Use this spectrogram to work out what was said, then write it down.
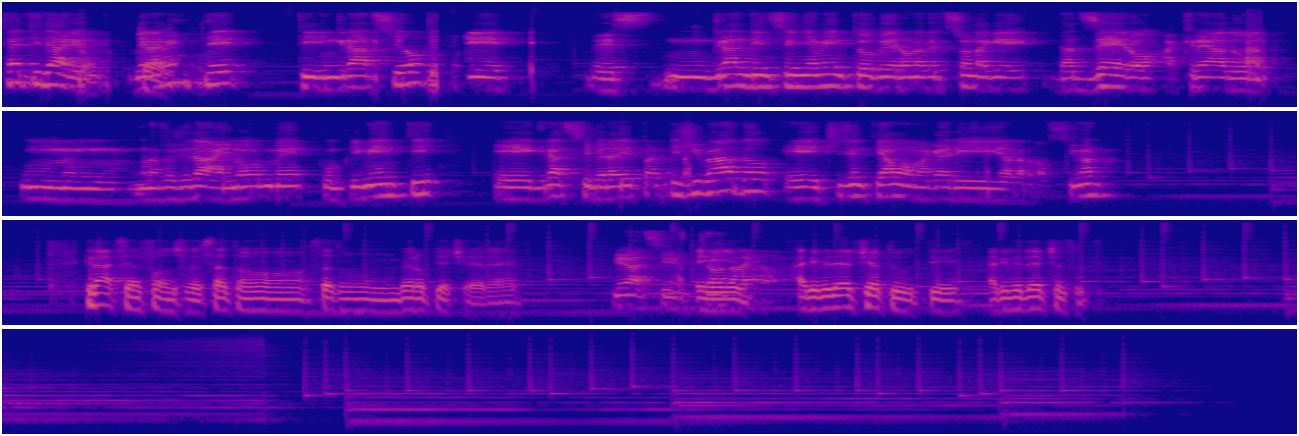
Senti Dario, certo. veramente ti ringrazio e un grande insegnamento per una persona che da zero ha creato un, un, una società enorme, complimenti e grazie per aver partecipato e ci sentiamo magari alla prossima. Grazie Alfonso, è stato, è stato un vero piacere. Grazie. Ciao, arrivederci a tutti. Arrivederci a tutti.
